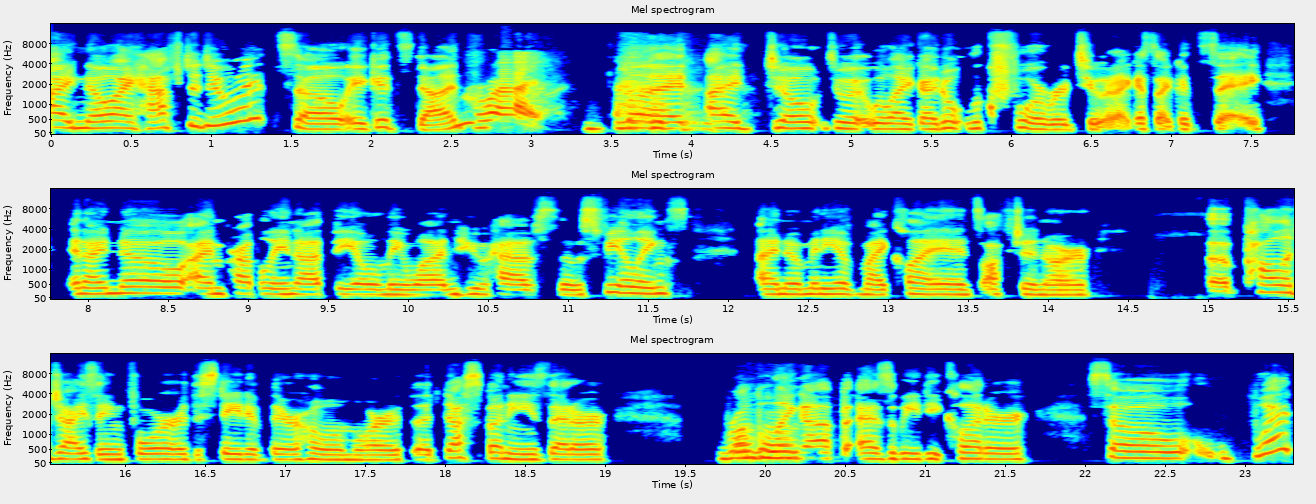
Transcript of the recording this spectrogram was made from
I know I have to do it. So it gets done. Right. but I don't do it like I don't look forward to it, I guess I could say. And I know I'm probably not the only one who has those feelings. I know many of my clients often are apologizing for the state of their home or the dust bunnies that are rumbling mm-hmm. up as we declutter. So, what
